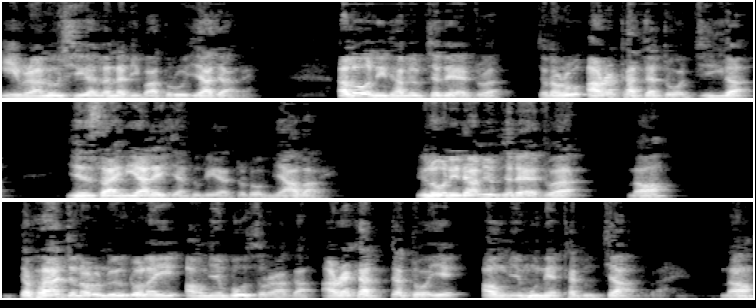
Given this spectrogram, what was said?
အီရန်တို့ရှီကလက်နက်တွေပါသူတို့ရကြတယ်အဲ့လိုအနေအထားမျိုးဖြစ်တဲ့အတွက်ကျွန်တော်တို့အာရခတ်တက်တော်ကြီးကရင်ဆိုင်နေရတဲ့ရန်သူတွေကတော်တော်များပါတယ်ဒီလိုအနေအထားမျိုးဖြစ်တဲ့အတွက်နော်တဖန်ကျွန်တော်တို့လူဦးတော်လိုင်းအောင်မြင်ဖို့ဆိုတာကအာရခတ်တက်တော်ရဲ့အောင်မြင်မှုနဲ့ထပ်တူကြနေပါတယ် နော်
